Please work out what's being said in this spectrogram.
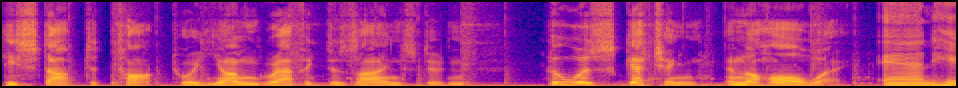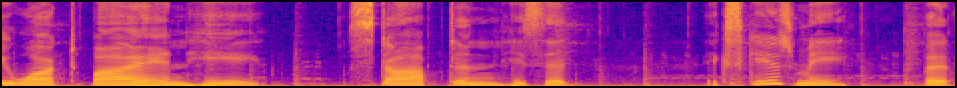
he stopped to talk to a young graphic design student who was sketching in the hallway. And he walked by and he stopped and he said, Excuse me, but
